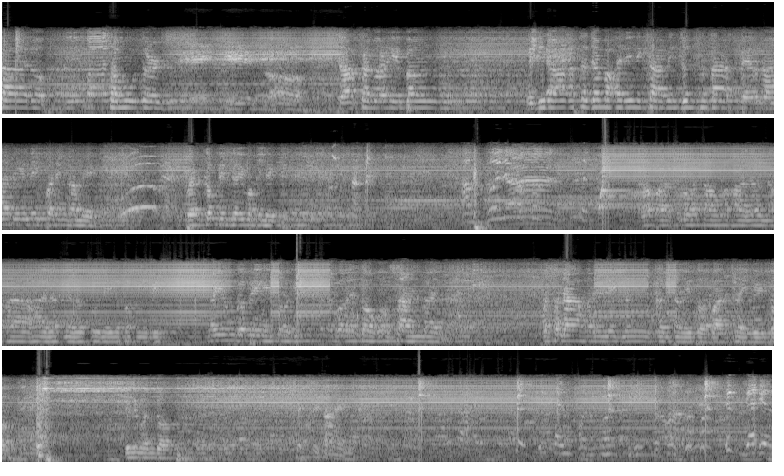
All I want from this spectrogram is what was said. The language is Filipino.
sa, ano, sa Mooters. Oo. Saka sa mga ibang hindi nakakasadya makalinig sa amin dun sa taas, pero nakarinig pa rin kami. Welcome din kayo makinig. Ang gulo! Uh, para sa mga taong akala nakahanap na ng tunay na pag-ibig. Ngayong gabi nito, dito sa ito kung saan man, basta nakakarinig ng kantang ito, para sa inyo ito. Billy Mandop. Sexy time. Gaya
